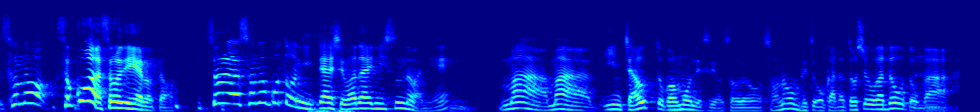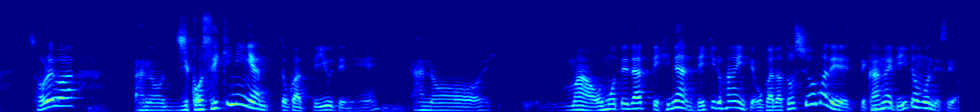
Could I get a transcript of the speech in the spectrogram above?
その、そこはそれでやろうと。それはそのことに対して話題にするのはね、まあまあ、いいんちゃうとか思うんですよ。それを、その別に岡田敏夫がどうとか、それは、あの、自己責任やとかって言うてね、あの、まあ表立って非難できる範囲って岡田敏夫までって考えていいと思うんですよ。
